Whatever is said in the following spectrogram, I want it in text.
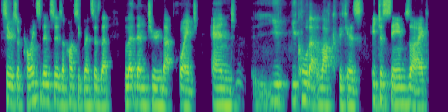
series of coincidences or consequences that led them to that point, and you you call that luck because it just seems like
